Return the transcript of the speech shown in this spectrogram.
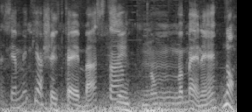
Ma se a me piace il tè basta, Sì. non va bene? No.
